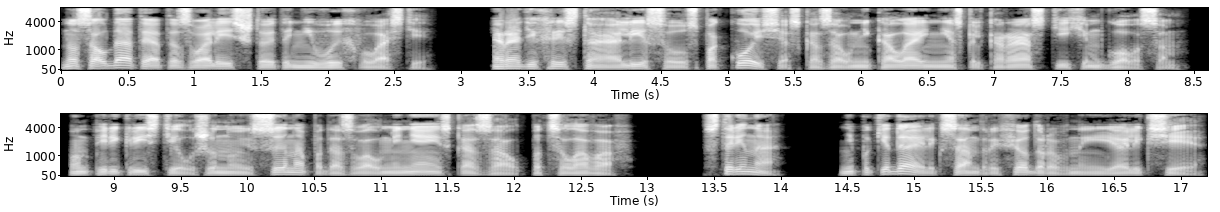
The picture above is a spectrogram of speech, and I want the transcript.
Но солдаты отозвались, что это не в их власти. «Ради Христа, Алиса, успокойся», — сказал Николай несколько раз тихим голосом. Он перекрестил жену и сына, подозвал меня и сказал, поцеловав. «Старина, не покидай Александры Федоровны и Алексея.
